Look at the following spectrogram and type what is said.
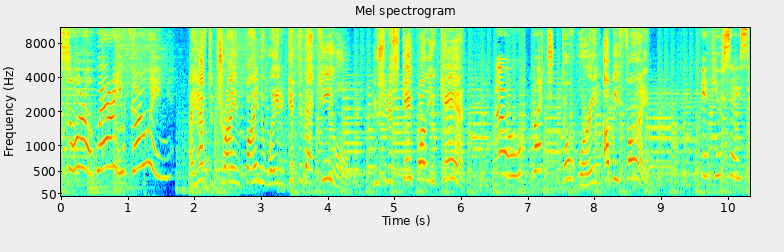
Sora, where are you going? I have to try and find a way to get to that keyhole. You should escape while you can. Oh, but Don't worry, I'll be fine. if you say so.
